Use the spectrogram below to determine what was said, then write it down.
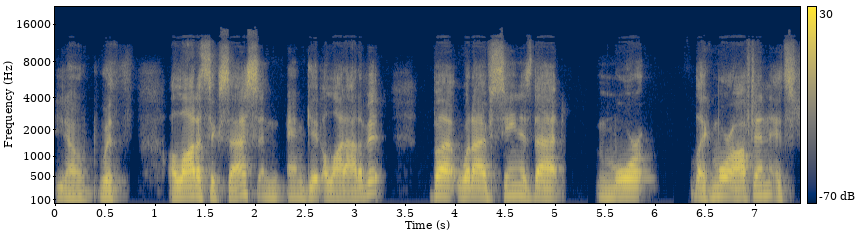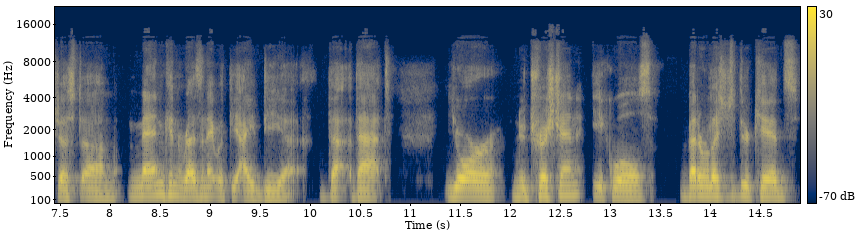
you know, with a lot of success and and get a lot out of it. But what I've seen is that more like more often it's just um, men can resonate with the idea that that your nutrition equals better relationship with your kids,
